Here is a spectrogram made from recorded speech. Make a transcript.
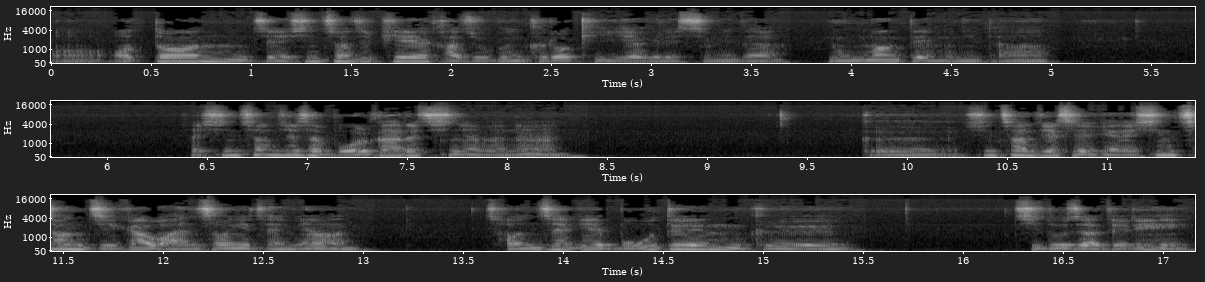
어, 어떤 이제 신천지 피해 가족은 그렇게 이야기를 했습니다. 욕망 때문이다. 자, 신천지에서 뭘 가르치냐면은, 그, 신천지에서 얘기하는 신천지가 완성이 되면 전 세계 모든 그 지도자들이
